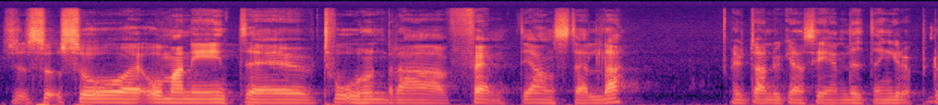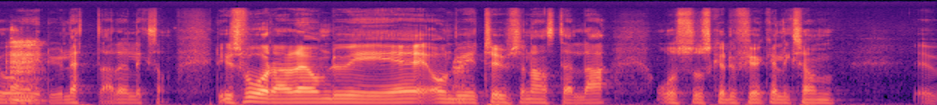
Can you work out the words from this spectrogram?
Så, så, och man är inte 250 anställda utan du kan se en liten grupp, då mm. är det ju lättare liksom. Det är svårare om du är, om du är tusen anställda och så ska du försöka liksom eh,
